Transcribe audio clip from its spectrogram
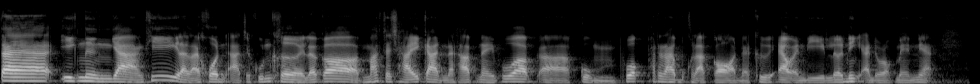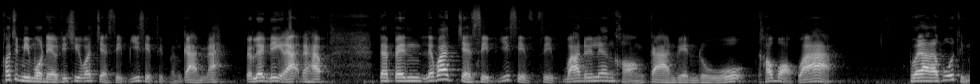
แต่อีกหนึ่งอย่างที่หลาย ๆ คนอาจจะคุ้นเคย แล้วก็มักจะใช้กันนะครับในพวกกลุ่มพวกพัฒนาบุคลากรนะคือ L&D Learning and Development เนี่ยเขาจะมีโมเดลที่ชื่อว่า 70 20 10 เหมือนกันนะเป็นเลขนี้อีกแล้วนะครับ แต่เป็นเรียกว่า 70 20 10 ว่าด้วยเรื่องของการเรียนรู้ เขาบอกว่า เวลาเราพูดถึง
